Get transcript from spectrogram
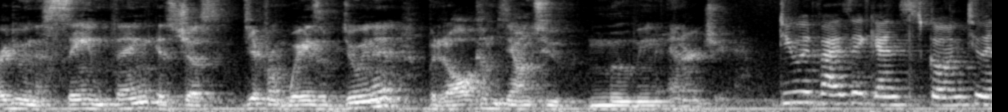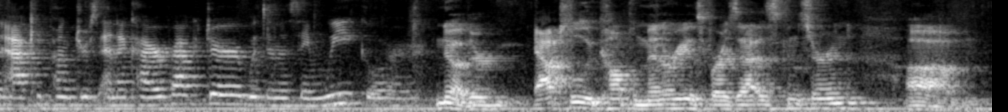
are doing the same thing. It's just different ways of doing it, but it all comes down to moving energy. Do you advise against going to an acupuncturist and a chiropractor within the same week, or no? They're absolutely complementary as far as that is concerned. Um,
